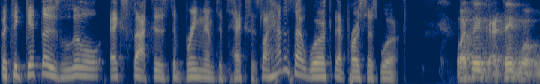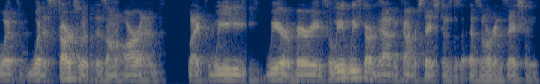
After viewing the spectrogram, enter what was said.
but to get those little X factors to bring them to Texas. Like, how does that work? That process work? Well, I think I think what what what it starts with is on our end. Like we we are very so we we started having conversations as, as an organization,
